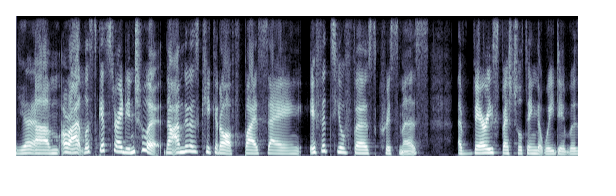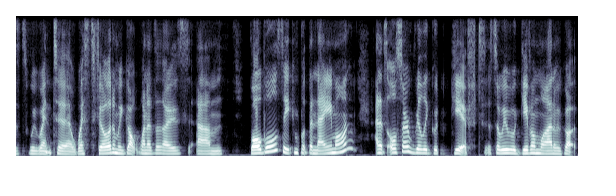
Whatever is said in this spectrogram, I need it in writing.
yeah, um, all right, let's get straight into it. Now I'm going to kick it off by saying, if it's your first Christmas, a very special thing that we did was we went to Westfield and we got one of those um, baubles that you can put the name on, and it's also a really good gift. So we were given one. We've got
